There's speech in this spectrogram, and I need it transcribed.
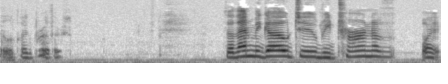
They look like brothers. So then we go to Return of wait.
